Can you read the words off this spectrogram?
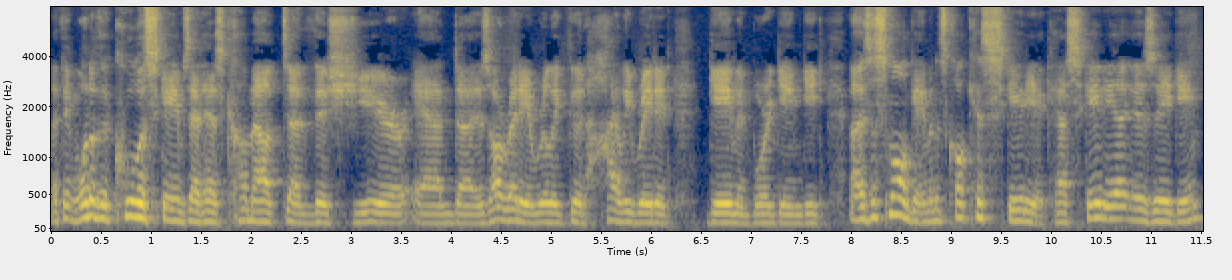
I think one of the coolest games that has come out uh, this year and uh, is already a really good, highly rated game in Board Game Geek. Uh, it's a small game and it's called Cascadia. Cascadia is a game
